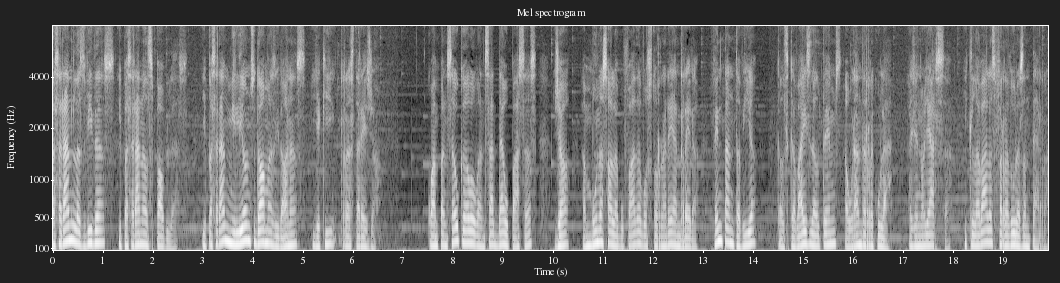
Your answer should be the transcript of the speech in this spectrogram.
Passaran les vides i passaran els pobles, i passaran milions d'homes i dones, i aquí restaré jo. Quan penseu que heu avançat deu passes, jo, amb una sola bufada, vos tornaré enrere, fent tanta via que els cavalls del temps hauran de recular, agenollar-se i clavar les ferradures en terra.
